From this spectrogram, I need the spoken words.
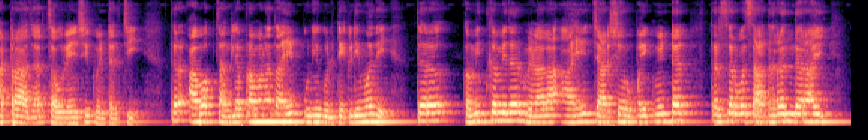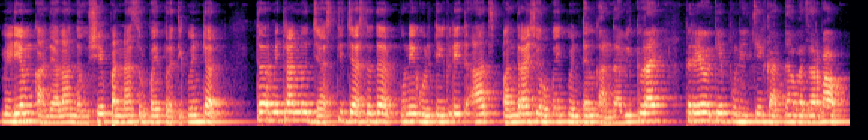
अठरा हजार चौऱ्याऐंशी क्विंटलची. तर आवक चांगल्या प्रमाणात आहे पुणे गुलटेकडीमध्ये. तर कमीत कमी दर मिळाला आहे चारशे रुपये क्विंटल. तर सर्वसाधारण दर आहे मीडियम कांद्याला नऊशे पन्नास रुपये प्रति क्विंटल. तर मित्रांनो जास्तीत जास्त दर पुणे गुलटेकडीत आज पंधराशे रुपये क्विंटल कांदा विकलाय. तर हे होते पुणेचे कांदा बाजार भाव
